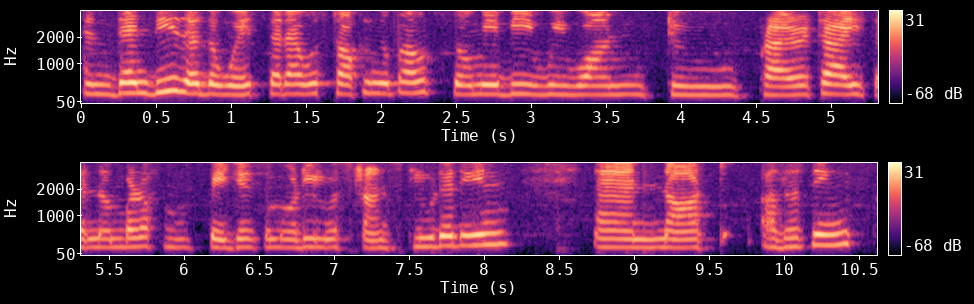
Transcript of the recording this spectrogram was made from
And then these are the weights that I was talking about. So maybe we want to prioritize the number of pages a module was transcluded in and not other things.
